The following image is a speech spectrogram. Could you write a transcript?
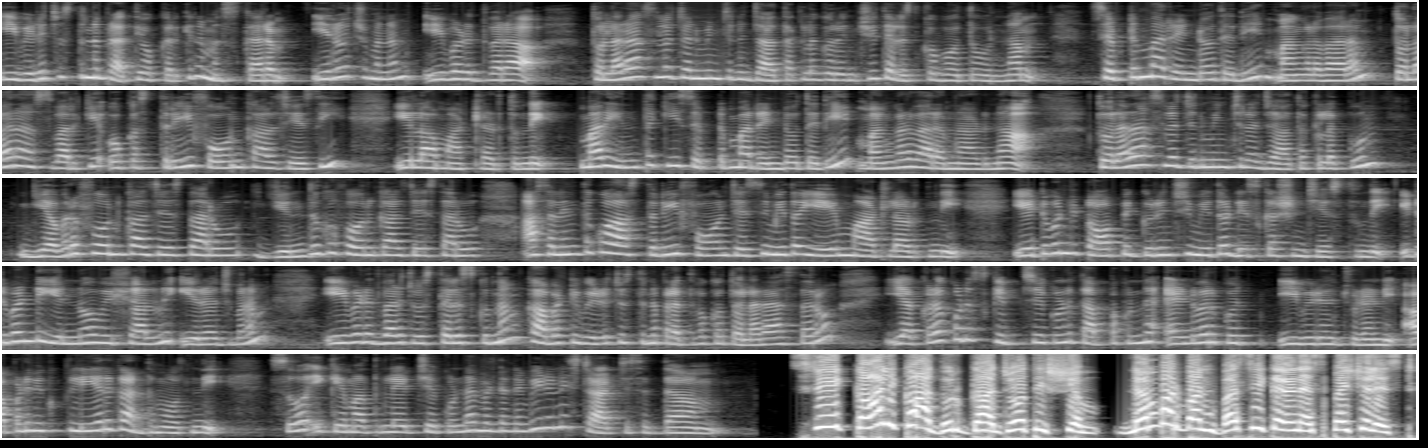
ఈ వీడియో చూస్తున్న ప్రతి ఒక్కరికి నమస్కారం. ఈరోజు మనం ఈ వీడియో ద్వారా తులరాశిలో జన్మించిన జాతకుల గురించి తెలుసుకోబోతూ ఉన్నాం. సెప్టెంబర్ రెండో తేదీ మంగళవారం తులరాశి వారికి ఒక స్త్రీ ఫోన్ కాల్ చేసి ఇలా మాట్లాడుతుంది. మరి ఇంతకీ సెప్టెంబర్ రెండో తేదీ మంగళవారం నాడున తులరాశిలో జన్మించిన జాతకులకు ఎవరు ఫోన్ కాల్ చేస్తారు? ఎందుకు ఫోన్ కాల్ చేస్తారు? అసలు ఇంతకు ఆ స్త్రీ ఫోన్ చేసి మీతో ఏం మాట్లాడుతుంది? ఎటువంటి టాపిక్ గురించి మీతో డిస్కషన్ చేస్తుంది? ఇటువంటి ఎన్నో విషయాలను ఈరోజు మనం ఈ వీడియో ద్వారా చూసి తెలుసుకుందాం. కాబట్టి వీడియో చూస్తున్న ప్రతి ఒక్క తొల రాస్తారు. ఎక్కడ కూడా స్కిప్ చేయకుండా తప్పకుండా ఎండ్ వరకు ఈ వీడియోని చూడండి. అప్పుడు మీకు క్లియర్గా అర్థమవుతుంది. సో ఇకేమాత్రం లేట్ చేయకుండా వెంటనే వీడియోని స్టార్ట్ చేసేద్దాం. శ్రీ కాళికా దుర్గా జ్యోతిష్యం నంబర్ వన్ వసీకరణ స్పెషలిస్ట్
